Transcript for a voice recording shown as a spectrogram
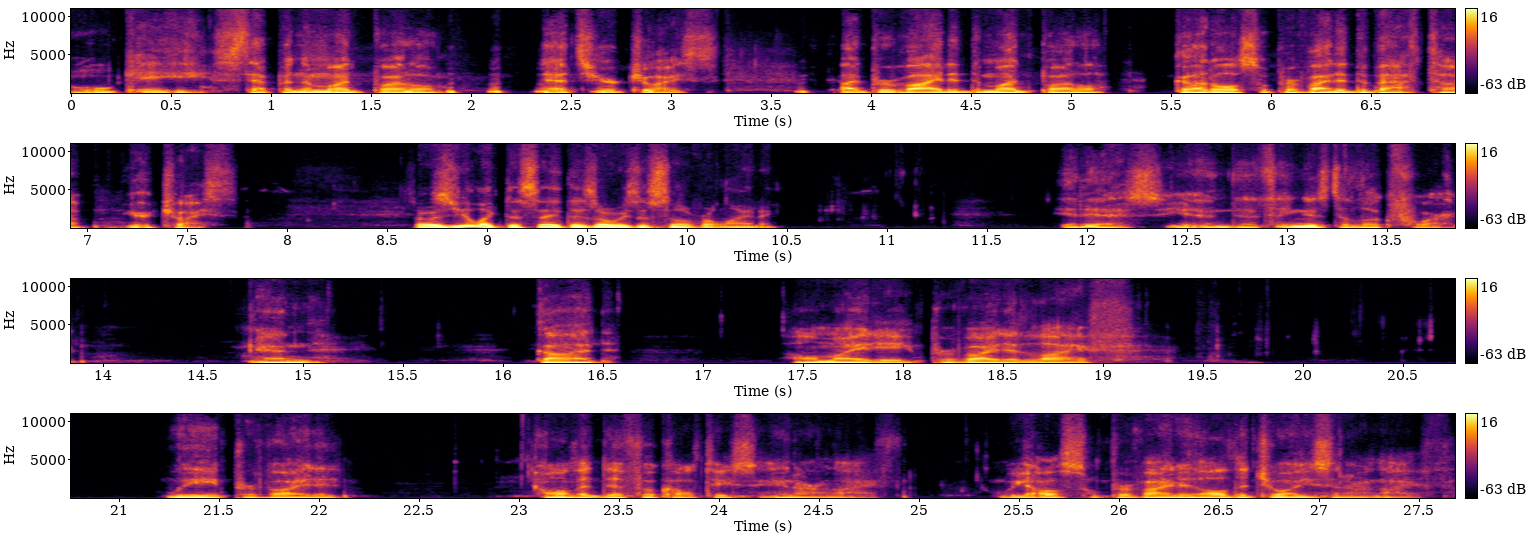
Okay, step in the mud puddle. That's your choice. God provided the mud puddle. God also provided the bathtub. Your choice. So, as you like to say, there's always a silver lining. It is. And the thing is to look for it. And God Almighty provided life. We provided all the difficulties in our life. We also provided all the joys in our life.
